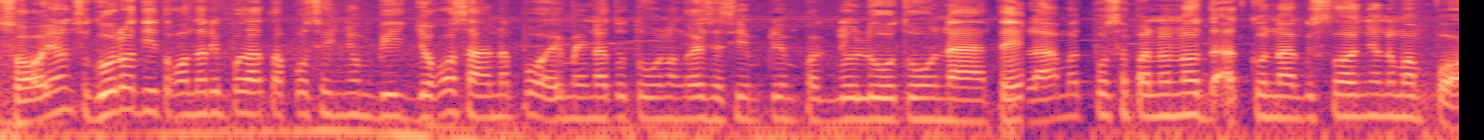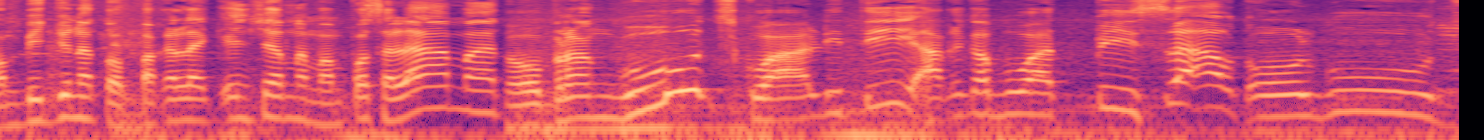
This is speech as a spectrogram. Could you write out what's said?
So ayun, siguro dito ko na rin po tatapusin yung video ko. Sana po ay may natutunan kayo sa simpleng pagluluto natin. Salamat po sa panonood at kung nagustuhan nyo naman po ang video na to, like and share naman po. Salamat! Sobrang goods! Quality! Aki kabuhat! Peace out! All goods!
